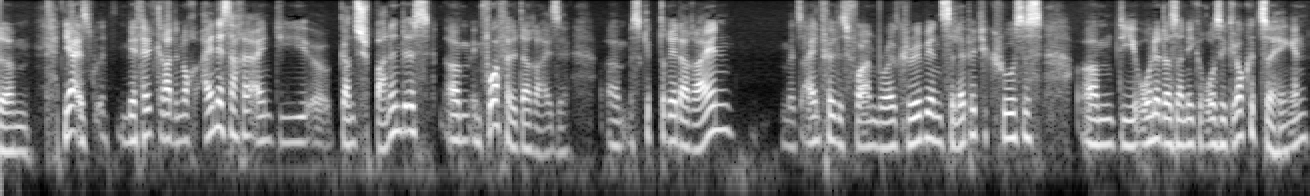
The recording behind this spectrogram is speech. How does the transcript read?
ähm, ja, es, mir fällt gerade noch eine Sache ein, die äh, ganz spannend ist ähm, im Vorfeld der Reise. Ähm, es gibt Reedereien, mir jetzt einfällt, ist vor allem Royal Caribbean Celebrity Cruises, ähm, die ohne das an die große Glocke zu hängen,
